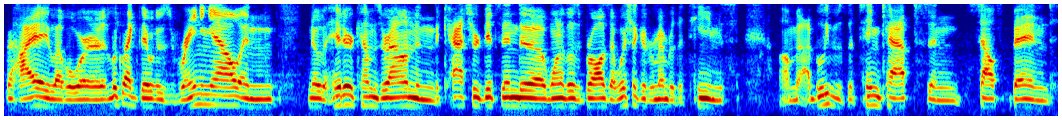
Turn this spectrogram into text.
the high A level, where it looked like there was raining out, and you know the hitter comes around and the catcher gets into one of those brawls. I wish I could remember the teams. Um, I believe it was the Tin Caps and South Bend.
